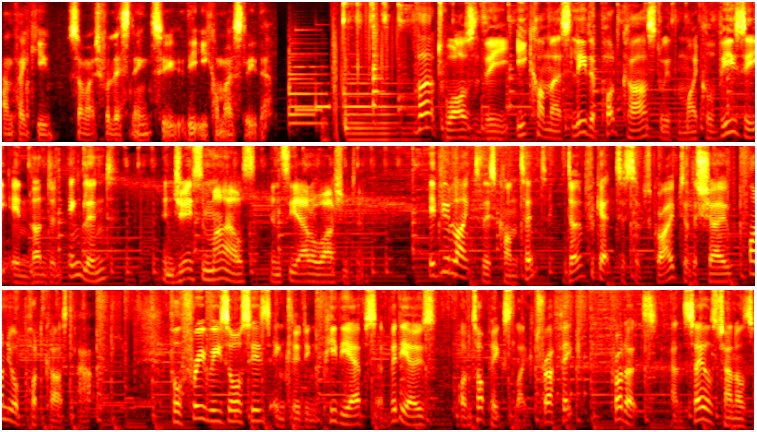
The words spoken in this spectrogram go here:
And thank you so much for listening to the e-commerce leader. That was the e-commerce leader podcast with Michael Veazey in London, England, and Jason Miles in Seattle, Washington. If you liked this content, don't forget to subscribe to the show on your podcast app. For free resources, including PDFs and videos on topics like traffic, products, and sales channels,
